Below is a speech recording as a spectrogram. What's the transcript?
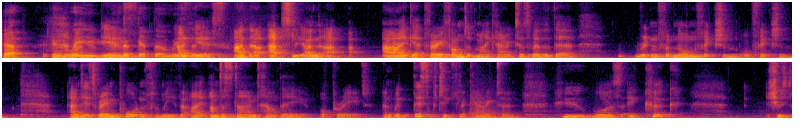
yeah in the way uh, you, you Yes. look at them I, uh, yes, I, I, absolutely. I, I, I get very fond of my characters, whether they're written for non-fiction or fiction. And it's very important for me that I understand how they operate. And with this particular character, who was a cook, she was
